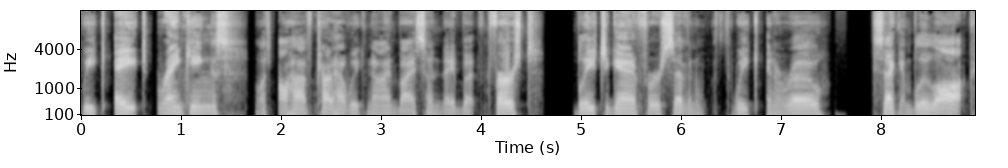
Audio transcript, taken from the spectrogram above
week eight rankings. I'll have try to have week nine by Sunday, but first Bleach again for seventh week in a row. Second Blue Lock,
